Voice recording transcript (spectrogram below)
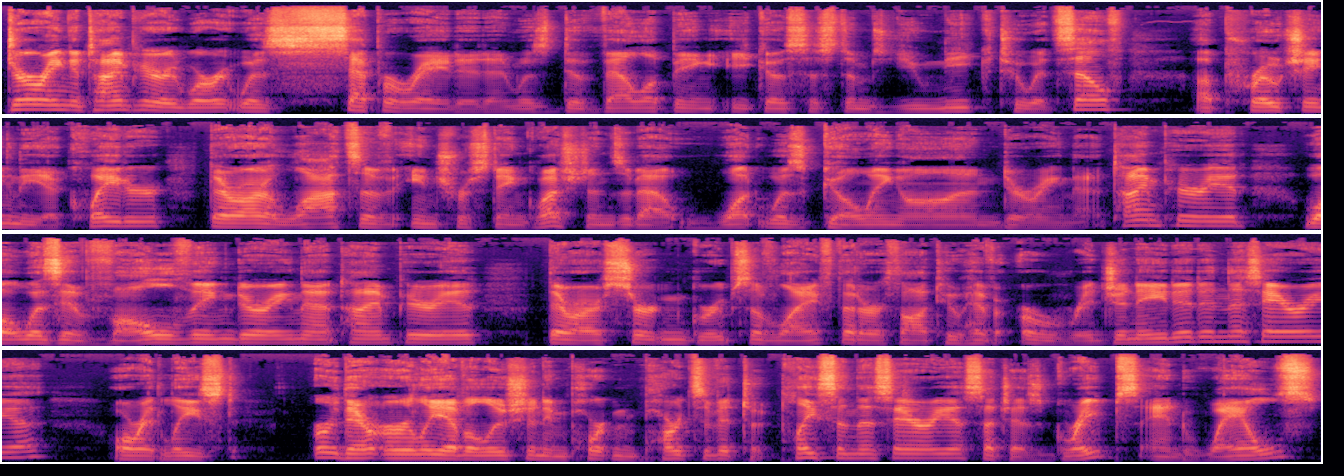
during a time period where it was separated and was developing ecosystems unique to itself, approaching the equator. There are lots of interesting questions about what was going on during that time period, what was evolving during that time period. There are certain groups of life that are thought to have originated in this area, or at least or their early evolution, important parts of it took place in this area, such as grapes and whales.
